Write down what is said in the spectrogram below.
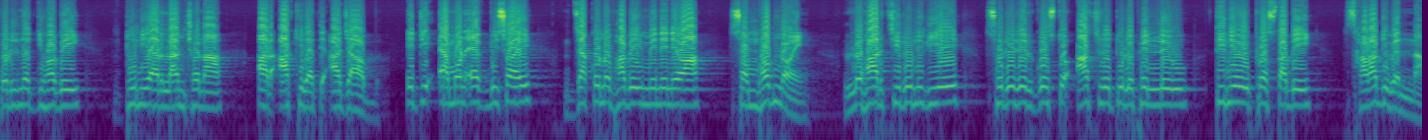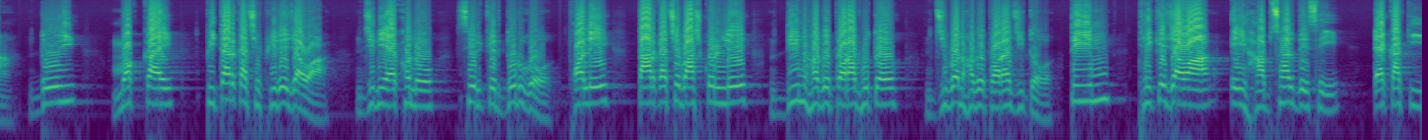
পরিণতি হবে দুনিয়ার লাঞ্ছনা আর আখিরাতে আজাব এটি এমন এক বিষয় যা কোনোভাবেই মেনে নেওয়া সম্ভব নয়। লোহার চিরুনি দিয়ে শরীরের গোস্ত আঁচড়ে তুলে ফেললেও তিনি ওই প্রস্তাবে সাড়া দিবেন না। দুই মক্কায় পিতার কাছে ফিরে যাওয়া, যিনি এখনও সিরকের দুর্গ, ফলে তার কাছে বাস করলে দিন হবে পরাভূত, জীবন হবে পরাজিত। তিন, থেকে যাওয়া এই হাবসার দেশে একাকী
